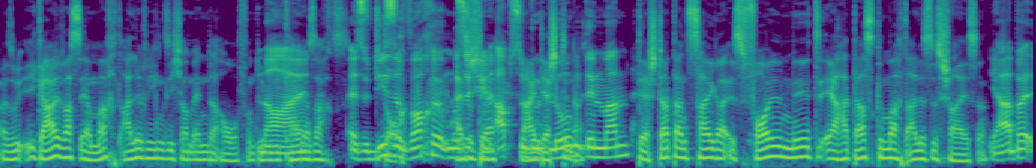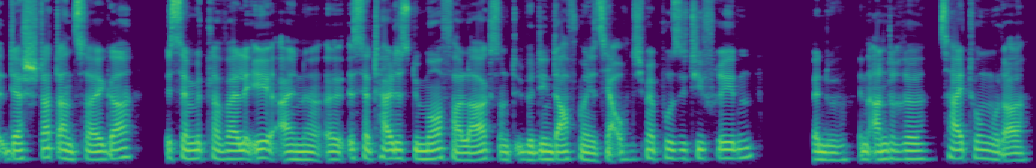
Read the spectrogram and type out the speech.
Also egal was er macht, alle regen sich am Ende auf und nein. keiner sagt. Also diese doch. Woche muss also ich der, ihn absolut nein, loben, den Mann. Der Stadtanzeiger ist voll mit, er hat das gemacht, alles ist scheiße. Ja, aber der Stadtanzeiger ist ja mittlerweile eh eine, äh, ist ja Teil des Dumont Verlags und über den darf man jetzt ja auch nicht mehr positiv reden. Wenn du in andere Zeitungen oder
